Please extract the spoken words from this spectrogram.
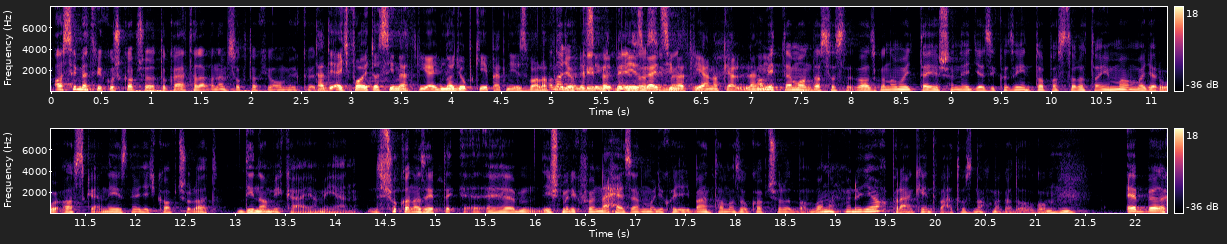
A szimmetrikus kapcsolatok általában nem szoktak jól működni. Tehát egyfajta szimmetria, egy nagyobb képet nézve alapvetően. A nagyobb képet nézve, nézve egy szimmetriának kell lenni. Amit te mondasz, azt, azt gondolom, hogy teljesen egyezik az én tapasztalataimmal. Magyarul azt kell nézni, hogy egy kapcsolat dinamikája milyen. Sokan azért e, e, ismerik föl nehezen mondjuk, hogy egy bántalmazó kapcsolatban vannak, mert ugye apránként változnak meg a dolgok. Uh-huh. Ebből,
